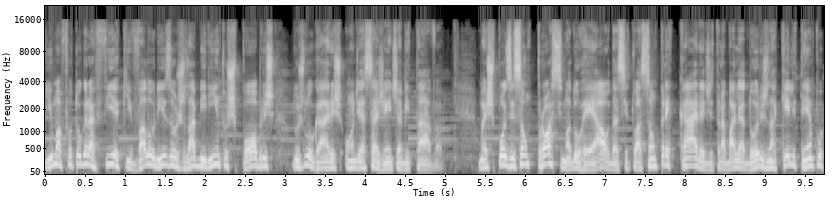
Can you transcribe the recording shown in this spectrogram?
e uma fotografia que valoriza os labirintos pobres dos lugares onde essa gente habitava uma exposição próxima do real da situação precária de trabalhadores naquele tempo,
